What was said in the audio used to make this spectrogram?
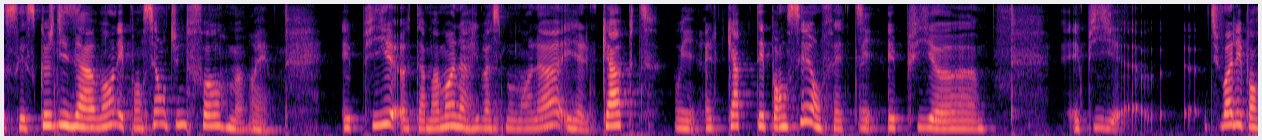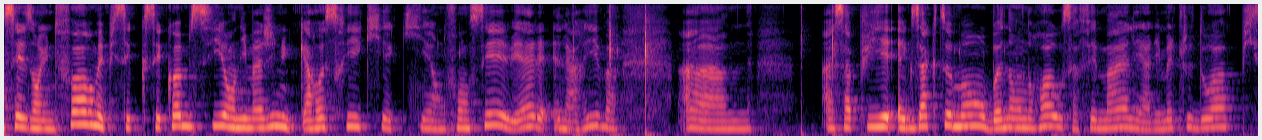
c'est ce que je disais avant, les pensées ont une forme. Ouais, Et puis euh, ta maman, elle arrive à ce moment-là et elle capte, oui, elle capte tes pensées en fait. Oui. Et puis, euh, et puis, euh, tu vois, les pensées, elles ont une forme. Et puis c'est c'est comme si on imagine une carrosserie qui est qui est enfoncée et elle, elle arrive à, à, à s'appuyer exactement au bon endroit où ça fait mal et à aller mettre le doigt. Puis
